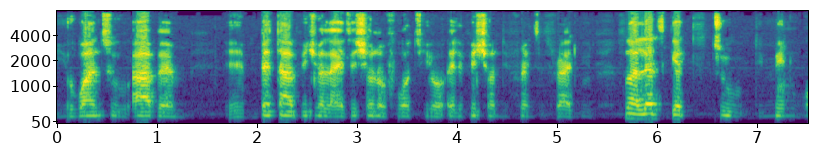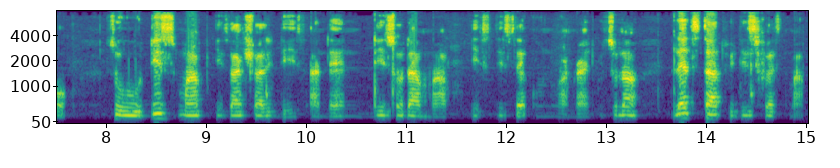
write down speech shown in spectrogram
you want to have um, a better visualization of what your elevation difference is right good so now let's get to the main work so this map is actually this and then this other map is the second one right good so now let's start with this first map.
